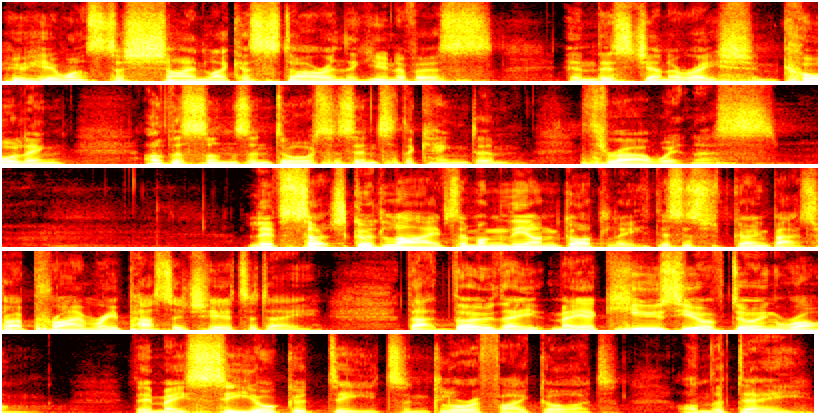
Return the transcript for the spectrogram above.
Who here wants to shine like a star in the universe in this generation, calling other sons and daughters into the kingdom through our witness? Live such good lives among the ungodly. This is going back to our primary passage here today. That though they may accuse you of doing wrong, they may see your good deeds and glorify God on the day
